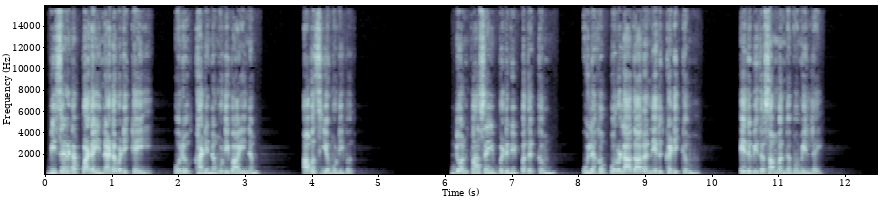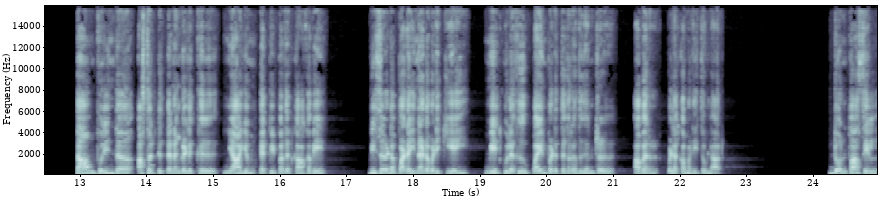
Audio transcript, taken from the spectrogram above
விசேட படை நடவடிக்கை ஒரு கடின முடிவாயினும் அவசிய முடிவு. டொன்பாஸை விடுவிப்பதற்கும் உலக பொருளாதார நெருக்கடிக்கும் எதுவித சம்பந்தமும் இல்லை. தாம் புரிந்த அசட்டுத்தனங்களுக்கு நியாயம் கற்பிப்பதற்காகவே விசேட படை நடவடிக்கையை மேற்குலகு பயன்படுத்துகிறது என்று அவர் விளக்கமளித்துள்ளார். டொன்பாஸில்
